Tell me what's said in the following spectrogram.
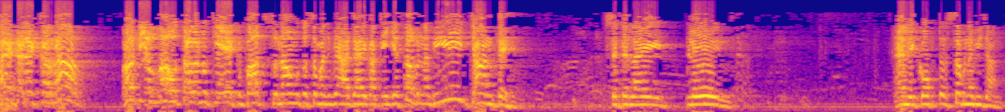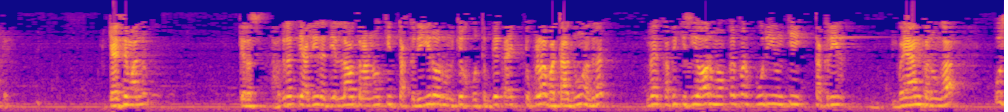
حیدر کرار، رضی اللہ تعالیٰ کی ایک بات سناؤں تو سمجھ میں آ جائے گا کہ یہ سب نبی جانتے ہیں۔ سیٹلائٹ، پلین ہیلی کاپٹر سب نبی جانتے ہیں۔ کیسے معلوم؟ کہ حضرت علی رضی اللہ تعالیٰ کی تقریر اور ان کے خطبے کا ایک ٹکڑا بتا دوں، حضرت میں کبھی کسی اور موقع پر پوری ان کی تقریر بیان کروں گا۔ اس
